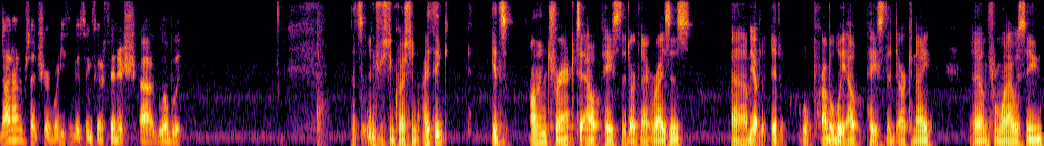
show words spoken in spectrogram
not 100% sure. Where do you think this thing's going to finish uh, globally? That's an interesting question. I think it's on track to outpace The Dark Knight Rises. Um, Yep. it, it will probably outpace The Dark Knight um, from what I was seeing.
